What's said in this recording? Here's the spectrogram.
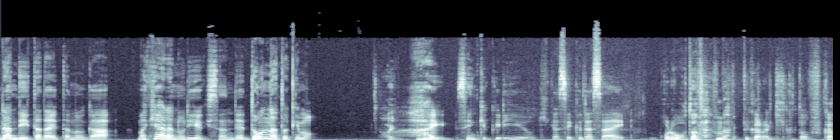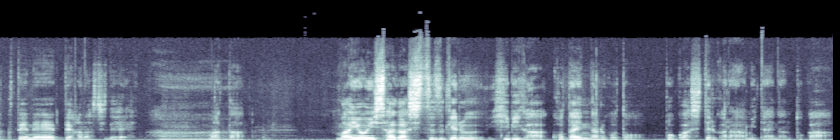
選んでいただいたのが牧原紀之さんでどんな時も。はい。はい。選曲理由をお聞かせください。これ大人になってから聞くと深くてねって話でまた迷い探し続ける日々が答えになることを僕は知ってるからみたいなんとか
